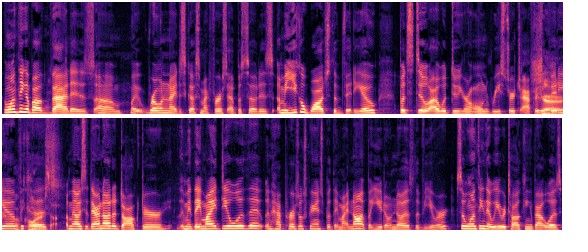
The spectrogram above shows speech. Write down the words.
the one thing about that is um, like Rowan and I discussed in my first episode is I mean you could watch the video, but still I would do your own research after Sure, the video because course. I mean obviously they're not a doctor. I mean they might deal with it and have personal experience, but they might not. But you don't know as the viewer. So one thing that we were talking about was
